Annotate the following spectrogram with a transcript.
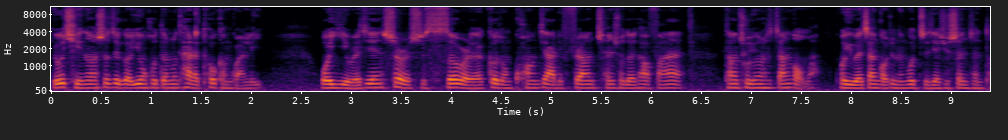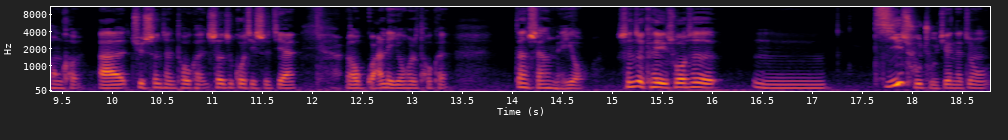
尤其呢是这个用户登录态的 token 管理。我以为这件事儿是 server 的各种框架里非常成熟的一套方案。当初用的是张狗嘛，我以为张狗就能够直接去生成 token，啊，去生成 token，设置过期时间，然后管理用户的 token。但实际上没有，甚至可以说是，嗯，基础组件的这种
